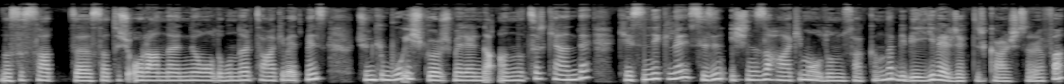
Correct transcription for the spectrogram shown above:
Nasıl sattı? Satış oranları ne oldu? Bunları takip etmeniz. Çünkü bu iş görüşmelerinde anlatırken de kesinlikle sizin işinize hakim olduğunuz hakkında bir bilgi verecektir karşı tarafa.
